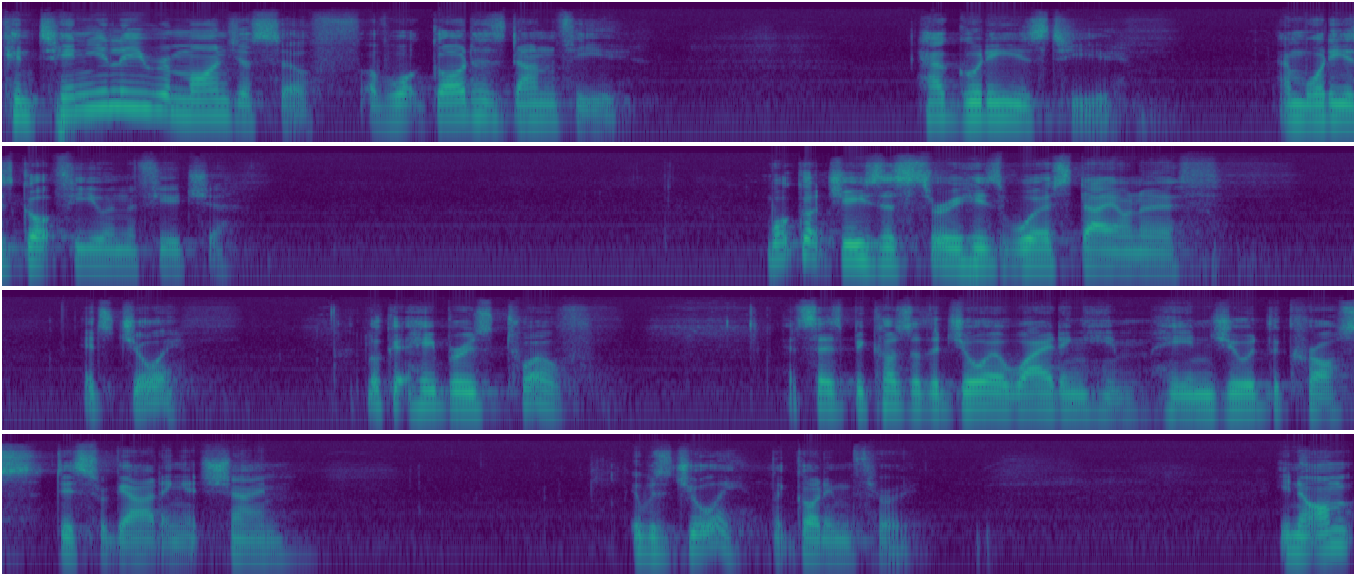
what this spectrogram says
Continually remind yourself of what God has done for you, how good He is to you, and what He has got for you in the future. What got Jesus through His worst day on earth? It's joy. Look at Hebrews 12. It says, Because of the joy awaiting him, he endured the cross, disregarding its shame. It was joy that got him through. You know, I'm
